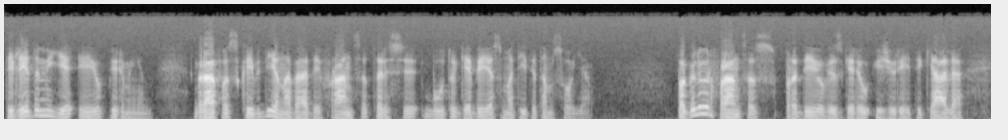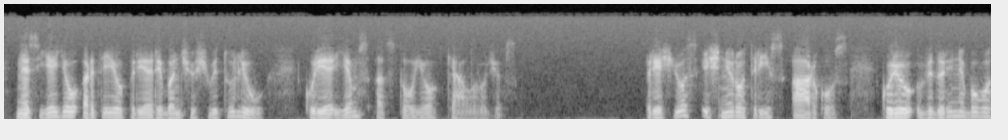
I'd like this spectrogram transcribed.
Tylėdami jie ėjo pirmin. Grafas kaip dieną vedė Francą, tarsi būtų gebėjęs matyti tamsoje. Pagaliau ir Francas pradėjo vis geriau įžiūrėti kelią, nes jie jau artėjo prie ribančių švitulių – kurie jiems atstojo kelrodžius. Prieš juos išniro trys arkos, kurių vidurinė buvo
